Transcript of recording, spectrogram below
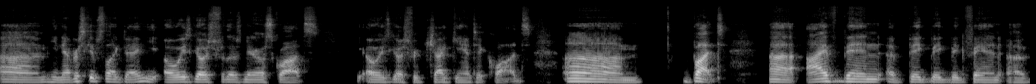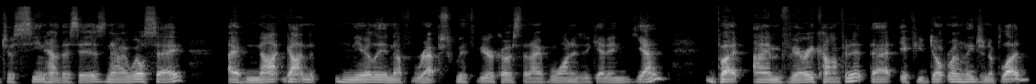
Um, he never skips leg day. He always goes for those narrow squats. He always goes for gigantic quads. Um, but uh, I've been a big, big, big fan of just seeing how this is. Now, I will say, I have not gotten nearly enough reps with Vyrkos that I've wanted to get in yet, but I'm very confident that if you don't run Legion of Blood,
